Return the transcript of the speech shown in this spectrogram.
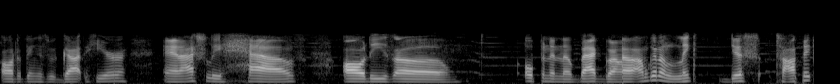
all the things we got here, and I actually have all these uh, open in the background. Uh, I'm gonna link this topic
